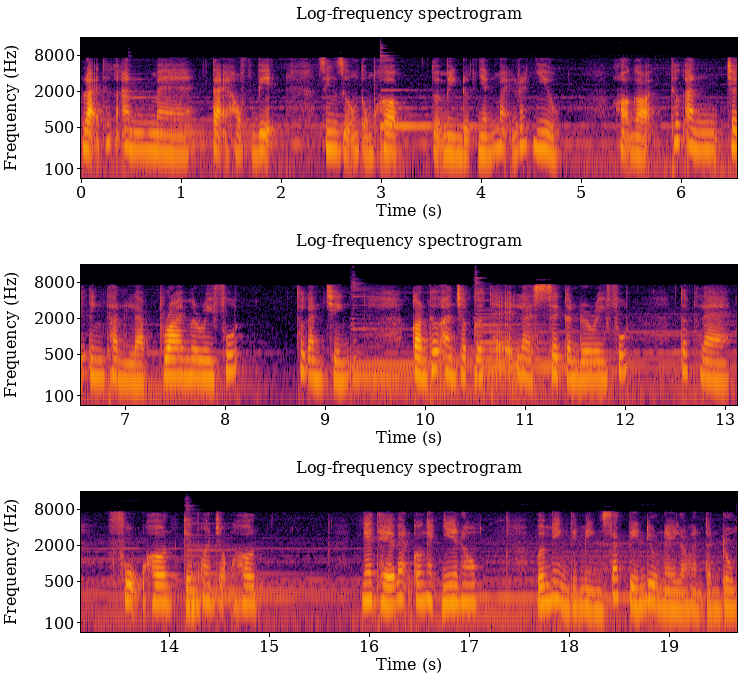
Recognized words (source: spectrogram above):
Loại thức ăn mà tại học viện dinh dưỡng tổng hợp tụi mình được nhấn mạnh rất nhiều. Họ gọi thức ăn cho tinh thần là primary food, thức ăn chính. Còn thức ăn cho cơ thể là secondary food, tức là phụ hơn, kém quan trọng hơn. Nghe thế bạn có ngạc nhiên không? Với mình thì mình xác tín điều này là hoàn toàn đúng.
